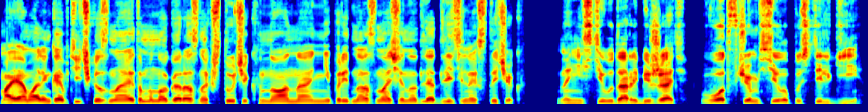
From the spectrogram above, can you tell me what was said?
Моя маленькая птичка знает много разных штучек, но она не предназначена для длительных стычек. Нанести удар и бежать — вот в чем сила пустельги.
